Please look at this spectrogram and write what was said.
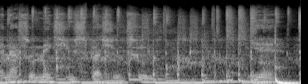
And that's what makes you special too. Yeah.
